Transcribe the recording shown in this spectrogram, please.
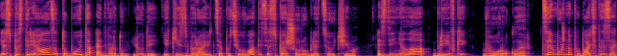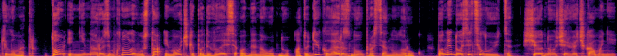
Я спостерігала за тобою та Едвардом. Люди, які збираються поцілуватися, спершу роблять це очима. Здійняла брівки вгору Клер. Це можна побачити за кілометр. Том і Ніна розімкнули вуста і мовчки подивилися одне на одного, а тоді Клер знову простягнула руку. Вони досі цілуються, ще одного черв'ячка мені.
